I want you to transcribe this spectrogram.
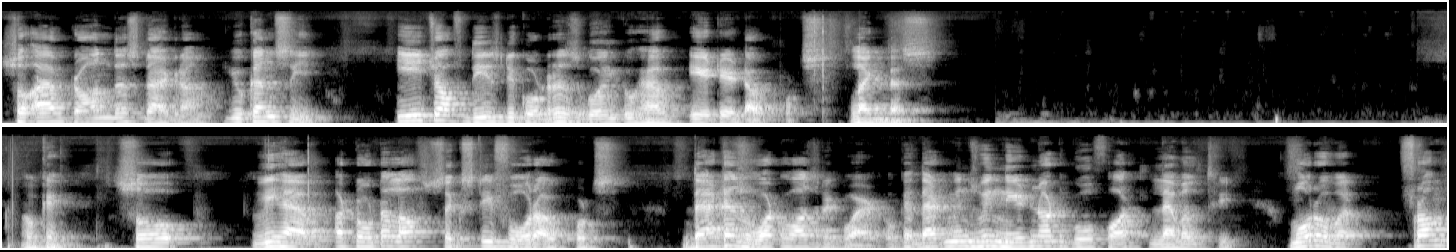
So I have drawn this diagram. You can see each of these decoders is going to have 8 8 outputs like this. Okay, so we have a total of 64 outputs. That is what was required. Okay, that means we need not go for level 3. Moreover, from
